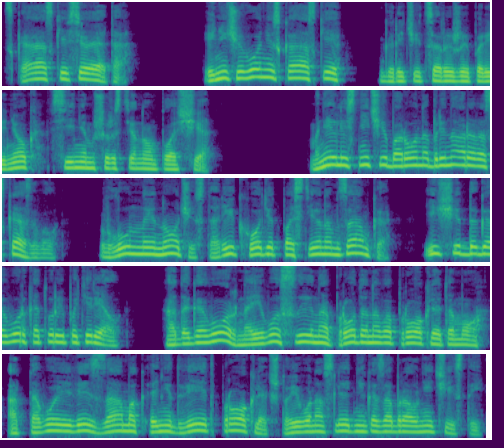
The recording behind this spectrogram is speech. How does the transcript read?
«Сказки все это!» И ничего не сказки, горячится рыжий паренек в синем шерстяном плаще. Мне лесничий барона Бринара рассказывал. В лунные ночи старик ходит по стенам замка, ищет договор, который потерял. А договор на его сына, проданного проклятому, оттого и весь замок Энидвейд проклят, что его наследника забрал нечистый.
